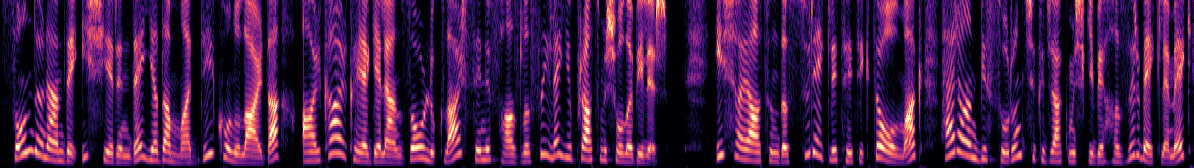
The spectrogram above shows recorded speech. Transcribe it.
Son dönemde iş yerinde ya da maddi konularda arka arkaya gelen zorluklar seni fazlasıyla yıpratmış olabilir. İş hayatında sürekli tetikte olmak, her an bir sorun çıkacakmış gibi hazır beklemek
